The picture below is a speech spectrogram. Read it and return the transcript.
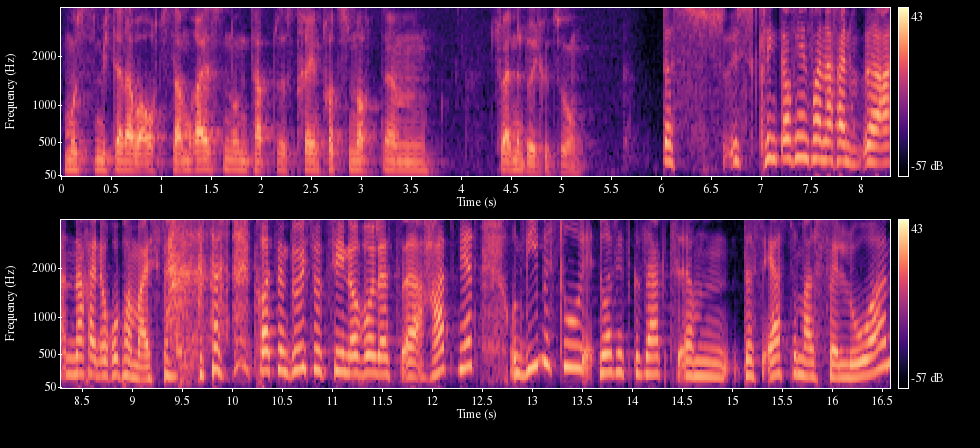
musste mich dann aber auch zusammenreißen und habe das Training trotzdem noch ähm, zu Ende durchgezogen. Das ist, klingt auf jeden Fall nach, ein, äh, nach einem Europameister. Trotzdem durchzuziehen, obwohl das äh, hart wird. Und wie bist du, du hast jetzt gesagt, ähm, das erste Mal verloren.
